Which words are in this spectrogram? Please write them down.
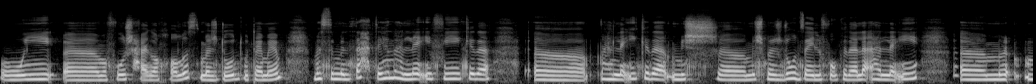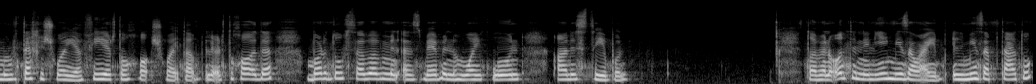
ومفهوش حاجة خالص مشدود وتمام. بس من تحت هنا هنلاقي فيه كده آه هنلاقيه كده مش آه مش مشدود زي اللي فوق كده. لا هنلاقيه آه مرتخي شوية فيه ارتخاء شوية. طب الارتخاء ده برضو سبب من أسباب إن هو يكون unstable. طب أنا قلت إن ليه ميزة وعيب. الميزة بتاعته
